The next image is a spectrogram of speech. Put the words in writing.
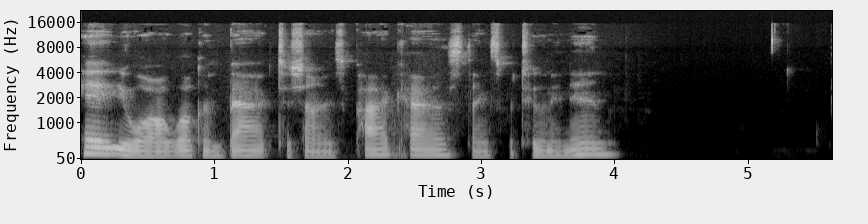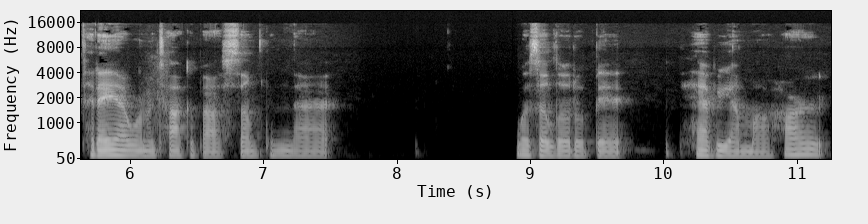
Hey, you all, welcome back to Shine's podcast. Thanks for tuning in. Today, I want to talk about something that was a little bit heavy on my heart.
